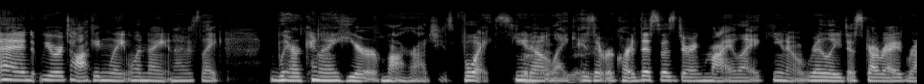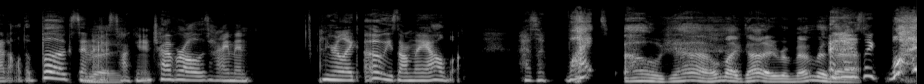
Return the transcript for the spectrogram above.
And we were talking late one night and I was like, where can I hear Maharajji's voice? You know, like, right. is it recorded? This was during my, like, you know, really discovery. I'd read all the books and I was talking to Trevor all the time. And, and you're like, oh, he's on my album. I was like, what? Oh yeah oh my god i remember that. And I was like, what?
